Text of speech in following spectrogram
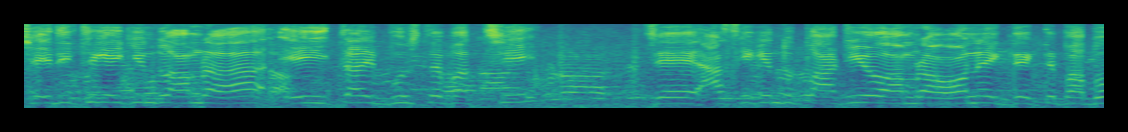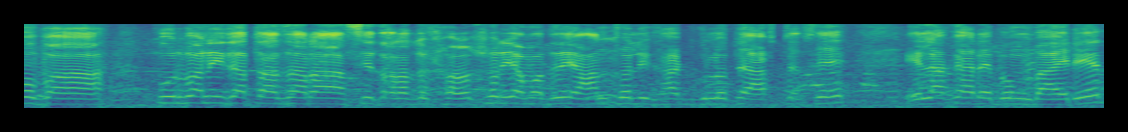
সেই দিক থেকেই কিন্তু আমরা এইটাই বুঝতে পাচ্ছি যে আজকে কিন্তু পার্টিও আমরা অনেক দেখতে পাবো বা কুরবানি দাতা যারা আছে, তারা তো সরাসরি আমাদের আঞ্চলিক হাটগুলোতে আসতেছে, এলাকার এবং বাইরের।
